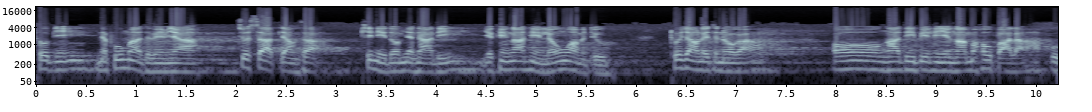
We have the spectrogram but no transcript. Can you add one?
ထို့ပြင်နဖူးမသပင်များကျွတ်ဆပြောင်ဆဖြစ်နေသောမျက်နှာသည်ရခင်ကနှင့်လုံးဝမတူထို့ကြောင့်လည်းကျွန်တော်ကဩငါဒီပင်လျင်ငါမဟုတ်ပါလားဟု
